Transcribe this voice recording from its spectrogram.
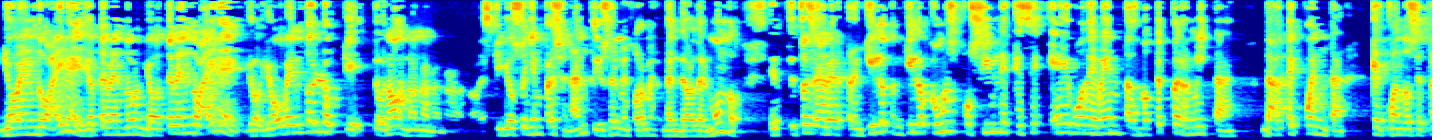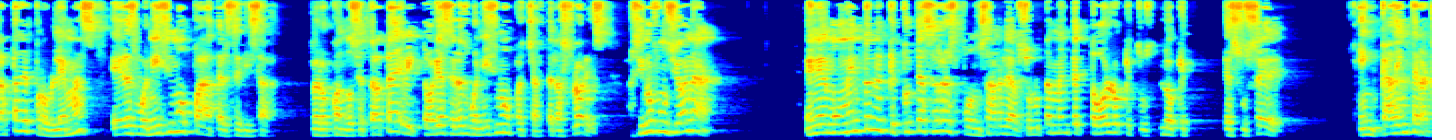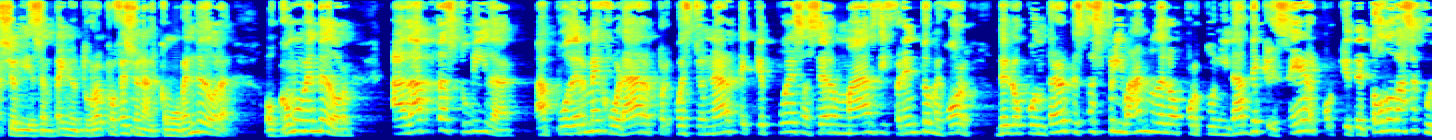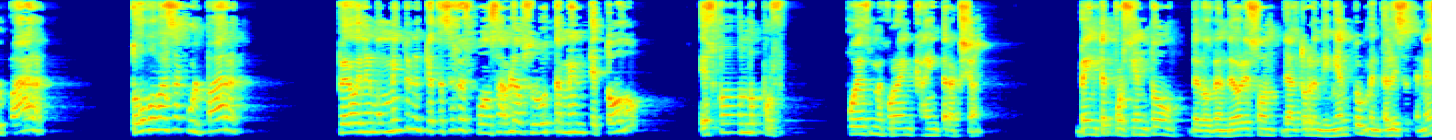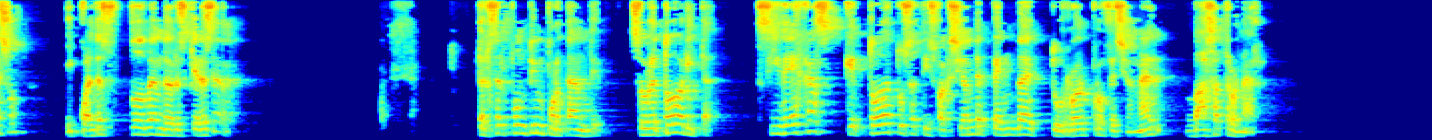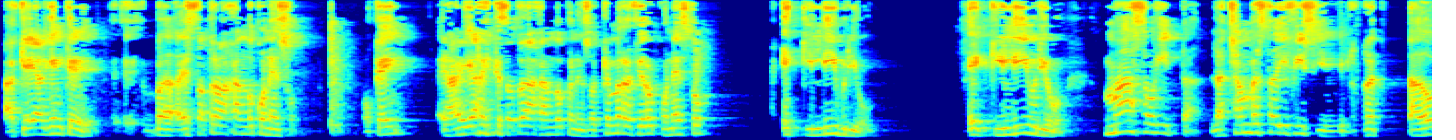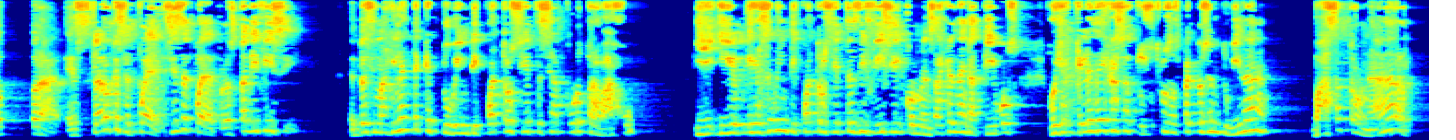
Yo vendo aire, yo te vendo, yo te vendo aire, yo, yo vendo lo que, no, no, no, no, no, no, es que yo soy impresionante, yo soy el mejor vendedor del mundo. Entonces, a ver, tranquilo, tranquilo, ¿cómo es posible que ese ego de ventas no te permita darte cuenta que cuando se trata de problemas, eres buenísimo para tercerizar, pero cuando se trata de victorias, eres buenísimo para echarte las flores. Así no funciona. En el momento en el que tú te haces responsable de absolutamente todo lo que, lo que te sucede en cada interacción y desempeño en tu rol profesional como vendedora o como vendedor, adaptas tu vida a poder mejorar, cuestionarte qué puedes hacer más diferente o mejor. De lo contrario, te estás privando de la oportunidad de crecer, porque de todo vas a culpar. Todo vas a culpar. Pero en el momento en el que te haces responsable absolutamente todo, es cuando puedes mejorar en cada interacción. 20% de los vendedores son de alto rendimiento, mentalízate en eso. ¿Y cuál de estos vendedores quieres ser? Tercer punto importante, sobre todo ahorita, si dejas que toda tu satisfacción dependa de tu rol profesional, vas a tronar. Aquí hay alguien que eh, está trabajando con eso, ¿ok? Hay alguien que está trabajando con eso. ¿A qué me refiero con esto? Equilibrio. Equilibrio. Más ahorita, la chamba está difícil, retadora. Es claro que se puede, sí se puede, pero está difícil. Entonces imagínate que tu 24/7 sea puro trabajo y, ese 24/7 es difícil con mensajes negativos. Oye, ¿qué le dejas a tus otros aspectos en tu vida? Vas a tronar.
